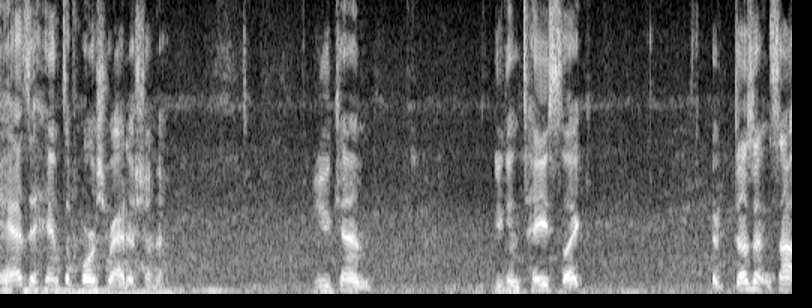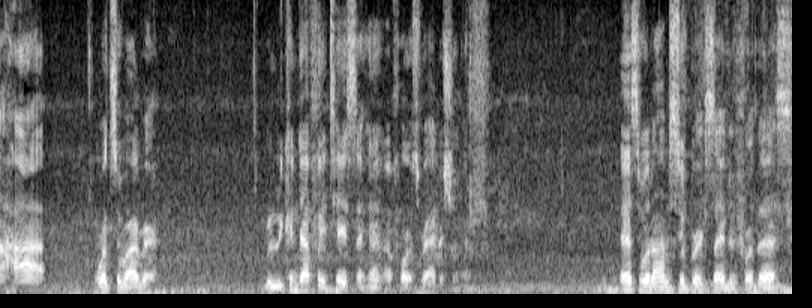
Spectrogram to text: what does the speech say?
It has a hint of horseradish in it. You can you can taste like it doesn't it's not hot whatsoever. But you can definitely taste a hint of horseradish in it. That's what I'm super excited for this,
